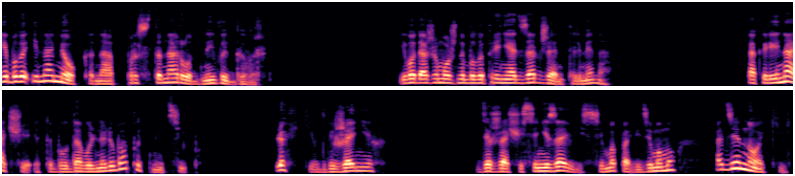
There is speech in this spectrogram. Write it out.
не было и намека на простонародный выговор. Его даже можно было принять за джентльмена. Так или иначе, это был довольно любопытный тип. Легкий в движениях, держащийся независимо, по-видимому, одинокий,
